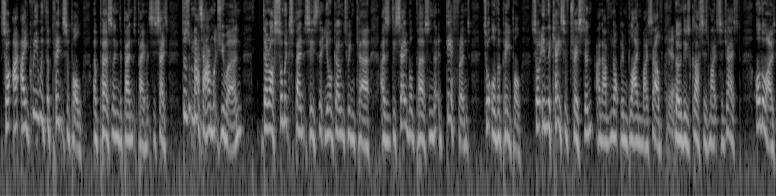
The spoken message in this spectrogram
so I, I agree with the principle of personal independence payments. It says, doesn't matter how much you earn, there are some expenses that you're going to incur as a disabled person that are different to other people. So in the case of Tristan, and I've not been blind myself, Yeah. though these glasses might suggest otherwise,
